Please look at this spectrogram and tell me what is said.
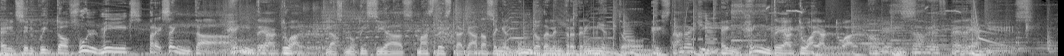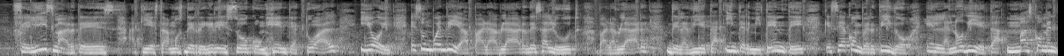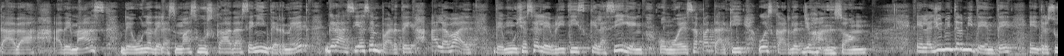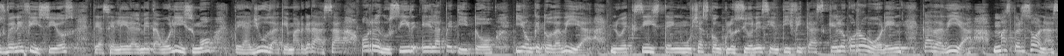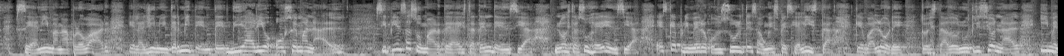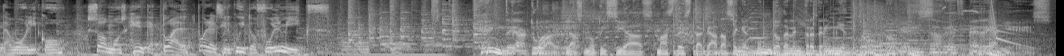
El circuito Full Mix presenta Gente Actual. Las noticias más destacadas en el mundo del entretenimiento están aquí en Gente Actual, con Elizabeth Pedreñez. Feliz martes, aquí estamos de regreso con gente actual y hoy es un buen día para hablar de salud, para hablar de la dieta intermitente que se ha convertido en la no dieta más comentada, además de una de las más buscadas en internet gracias en parte al aval de muchas celebrities que la siguen como Elsa Pataki o Scarlett Johansson. El ayuno intermitente, entre sus beneficios, te acelera el metabolismo, te ayuda a grasa o reducir el apetito. Y aunque todavía no existen muchas conclusiones científicas que lo corroboren, cada día más personas se animan a probar el ayuno intermitente diario o semanal. Si piensas sumarte a esta tendencia, nuestra sugerencia es que primero consultes a un especialista que valore tu estado nutricional y metabólico. Somos gente actual por el circuito Full Mix. Gente Actual. Las noticias más destacadas en el mundo del entretenimiento. Con Elizabeth Pedreñez.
